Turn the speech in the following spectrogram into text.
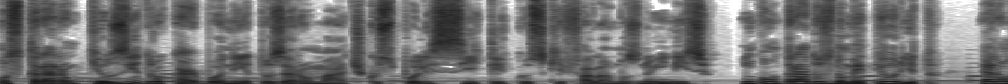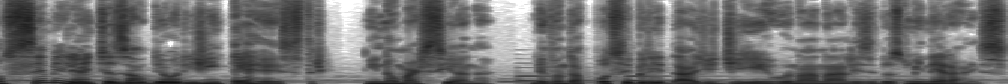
mostraram que os hidrocarbonetos aromáticos policíclicos que falamos no início, encontrados no meteorito, eram semelhantes ao de origem terrestre e não marciana, levando à possibilidade de erro na análise dos minerais.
